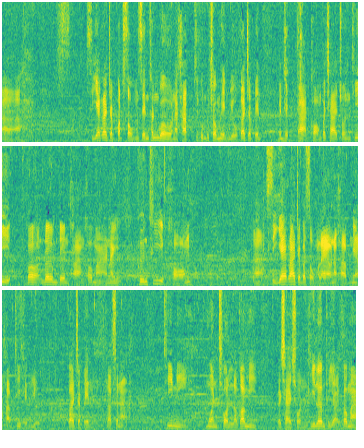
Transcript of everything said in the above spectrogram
อาสี่แยกราชประสงค์เซนทันเวิลด์นะครับ ที่คุณผู้ชมเห็นอยู่ก็จะเป็นบรรยากาศของประชาชนที่ก็เริ่มเดินทางเข้ามาในพื้นที่ของอาสี่แยกราชประสงค์แล้วนะครับเนี่ยครับที่เห็นอยู่ ก็จะเป็นลักษณะที่มีมวลชน แล้วก็มีประชาชนที่เริ่มทยอยเข้ามา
